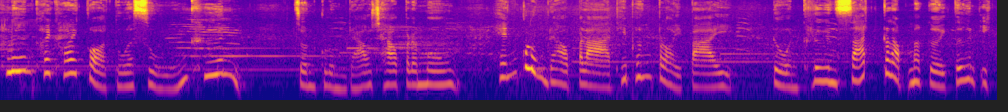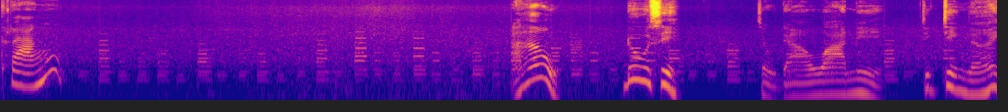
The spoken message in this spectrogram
คลื่นค่อยๆก่อตัวสูงขึ้น จนกลุ่มดาวชาวประมง เห็นกลุ่มดาวปลาที่เพิ่งปล่อยไป โดนคลื่นซัดกลับมาเกยตื้นอีกครั้ง อ้าว ดูสิ เจ้าดาววานนี่ จริง ๆ เลย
